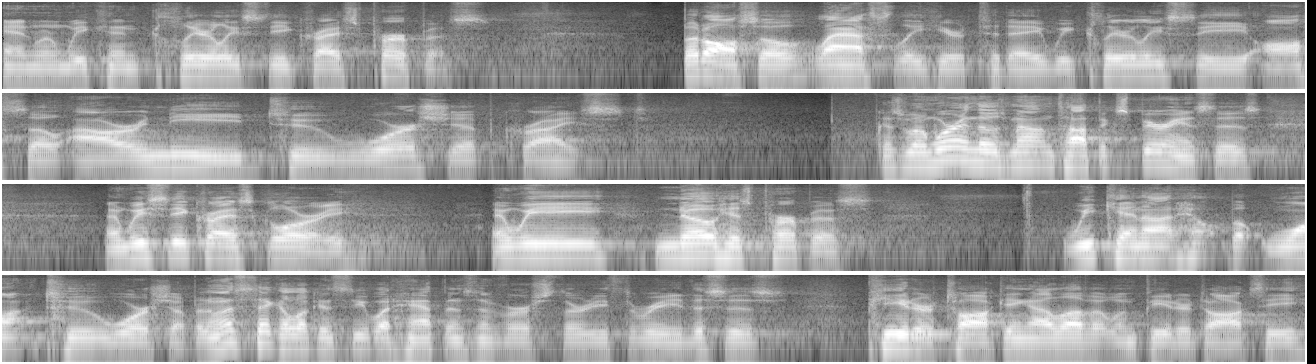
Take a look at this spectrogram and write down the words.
and when we can clearly see Christ's purpose. But also, lastly, here today, we clearly see also our need to worship Christ. Because when we're in those mountaintop experiences and we see Christ's glory and we know his purpose, we cannot help but want to worship. And let's take a look and see what happens in verse 33. This is Peter talking. I love it when Peter talks. He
